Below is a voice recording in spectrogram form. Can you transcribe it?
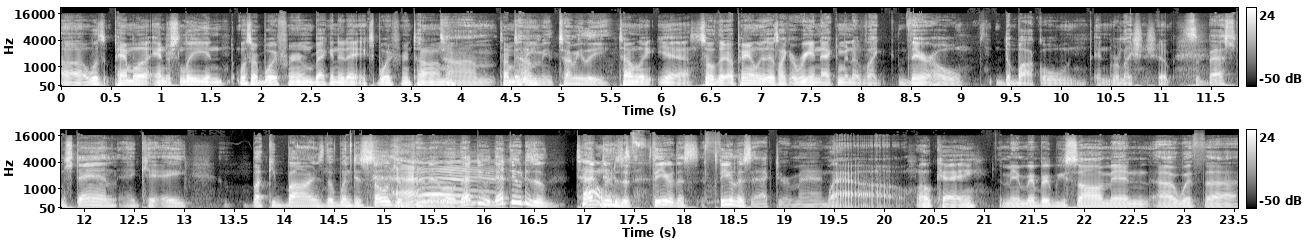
uh, was it Pamela Anderson Lee and what's her boyfriend back in the day? Ex boyfriend Tom. Tom, Tommy, Lee. Tommy, Tommy Lee. Tommy Lee. Yeah. So there, apparently there's like a reenactment of like their whole debacle and, and relationship. Sebastian Stan, aka Bucky Barnes, the Winter Soldier, playing that role. That dude, that dude is a that dude is a fearless, fearless actor, man. Wow. Okay. I mean, remember we saw him in uh, with uh,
